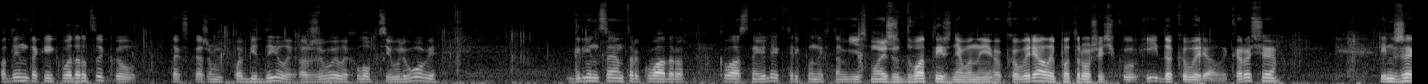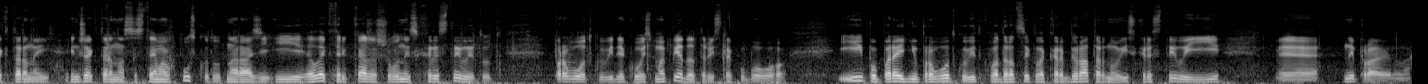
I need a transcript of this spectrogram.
Один такий квадроцикл, так скажемо, побідили, оживили хлопці у Львові. Green Center Quadro, класний електрик, у них там є майже два тижні вони його ковиряли потрошечку і доковиряли. Коротше, інжекторний, інжекторна система впуску тут наразі, і електрик каже, що вони схрестили тут проводку від якогось мопеда 300 кубового і попередню проводку від квадроцикла карбюраторного і схрестили її е, неправильно.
